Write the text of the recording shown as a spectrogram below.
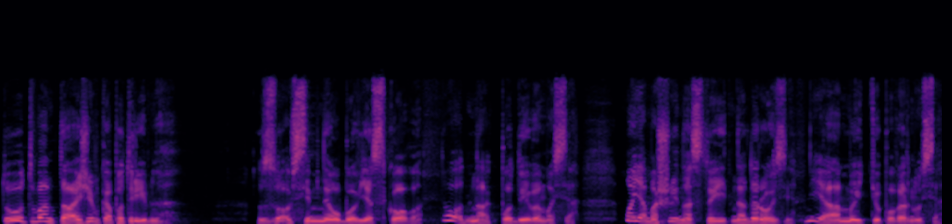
Тут вантажівка потрібна. Зовсім не обов'язково. Однак подивимося. Моя машина стоїть на дорозі, я миттю повернуся.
